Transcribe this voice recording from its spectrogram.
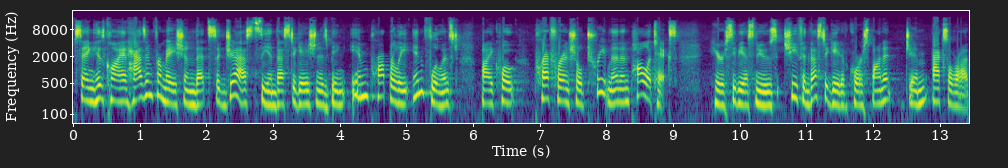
saying his client has information that suggests the investigation is being improperly influenced by, quote, preferential treatment in politics. Here's CBS News Chief Investigative Correspondent Jim Axelrod.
